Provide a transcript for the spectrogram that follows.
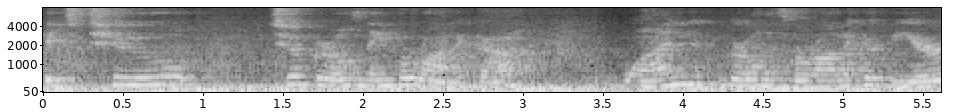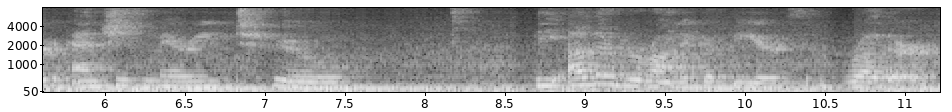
it's two two girls named Veronica. One girl is Veronica Beard, and she's married to the other Veronica Beard's brother.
